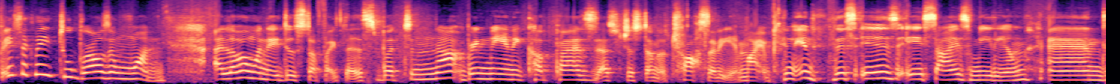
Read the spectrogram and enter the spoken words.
basically two bras in one. I love it when they do stuff like this but to not bring me any cup pads that's just an atrocity in my opinion. This is a size medium and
